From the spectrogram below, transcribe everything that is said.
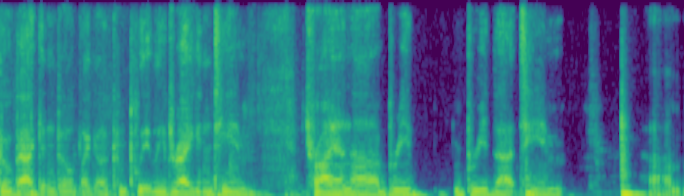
go back and build like a completely dragon team. Try and uh, breed breed that team. Um,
